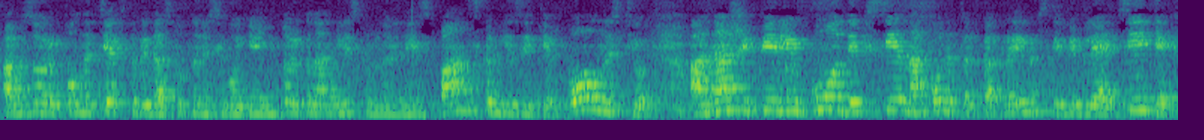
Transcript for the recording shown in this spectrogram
обзоры полнотекстовые, доступны на сегодня не только на английском, но и на испанском языке полностью. А наши переводы все находятся в Кокрейновской библиотеке.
